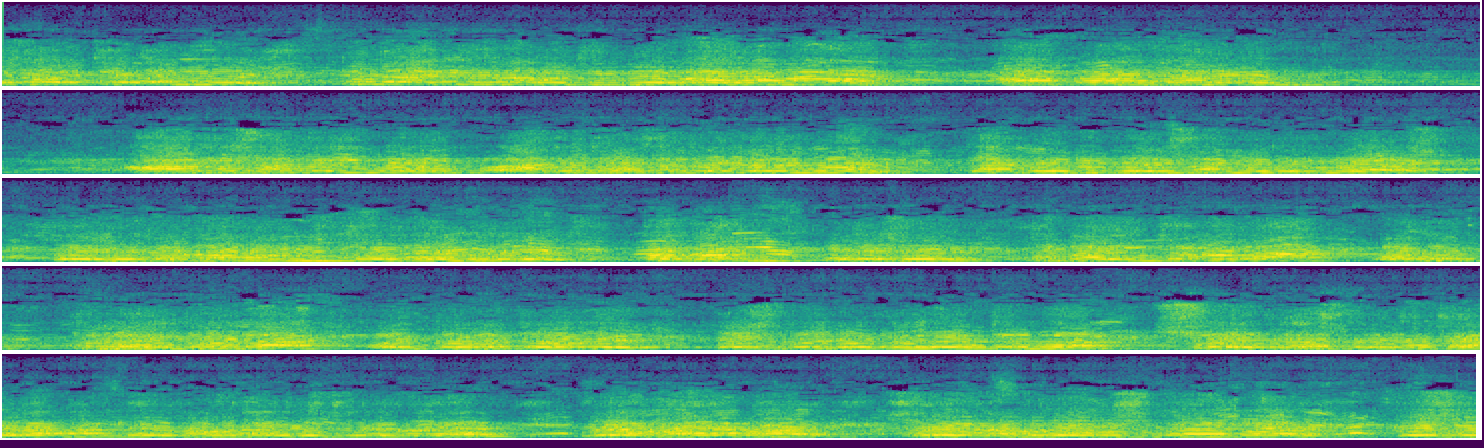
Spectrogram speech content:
শুভেচ্ছা জানিয়ে উদয়কে বলছি প্রিয় ভাই আমার আপনারা জানেন আজ সরকারি আন্তর্জাতিক সরকারি নভেম্বর জাতীয় বিপ্লবী সংহত দিবস সেই যে যখন উনিশশো একানব্বই তখন এদেশের সিপাহী জনতা সিপাহী জনতা ঐক্যবদ্ধ হতে দেশ পরিবর্তন করার জন্য শহীদ রাষ্ট্রপতি জিয়াউর রহমানকে ক্ষমতা অধিষ্ঠিত করেন প্রিয় ভাই আমার সেই ক্ষমতা অধিষ্ঠিত হওয়ার দেশে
